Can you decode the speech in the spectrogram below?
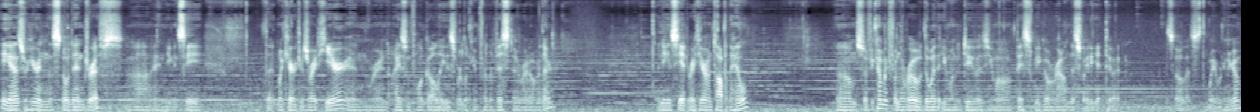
Hey guys, we're here in the Snowden Drifts, uh, and you can see that my character's right here, and we're in Isenfall Gullies. We're looking for the Vista right over there. And you can see it right here on top of the hill. Um, so if you're coming from the road, the way that you want to do is you want to basically go around this way to get to it. So that's the way we're going to go.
